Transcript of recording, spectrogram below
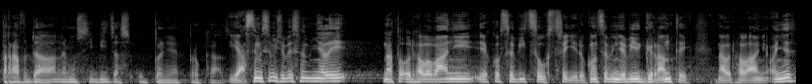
pravda nemusí být zas úplně prokázána? Já si myslím, že bychom měli na to odhalování jako se víc soustředit. Dokonce by měly být granty na odhalání. Oni,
